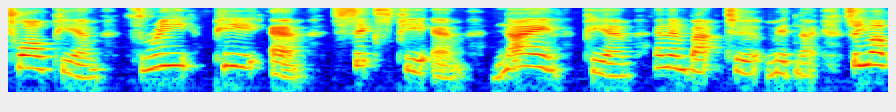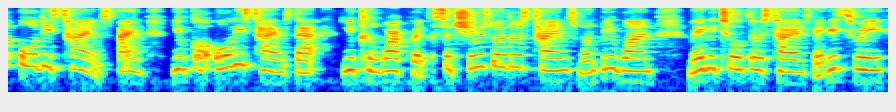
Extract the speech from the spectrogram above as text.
12 p.m., 3 p.m., 6 p.m., 9 p.m. and then back to midnight. So you have all these times and you've got all these times that you can work with. So choose one of those times, won't be one, maybe two of those times, maybe three,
